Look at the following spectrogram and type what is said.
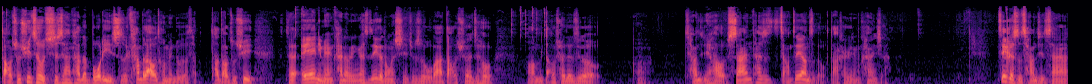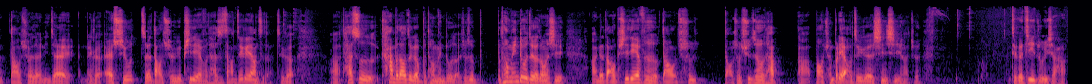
导出去之后，实际上它的玻璃是看不到透明度的。它它导出去，在 AI 里面看到的应该是这个东西，就是我把它导出来之后，我们导出来的这个啊场景号三，它是长这样子的。我打开给你们看一下，这个是场景三啊导出来的。你在那个 SU 直接导出一个 PDF，它是长这个样子的。这个。啊，它是看不到这个不透明度的，就是不透明度这个东西啊，你导 PDF 的时候导出导出去之后，它啊保存不了这个信息哈，就这个记住一下哈。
